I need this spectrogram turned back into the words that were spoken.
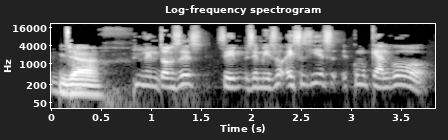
Ya. Entonces, se, se me hizo, eso sí es como que algo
